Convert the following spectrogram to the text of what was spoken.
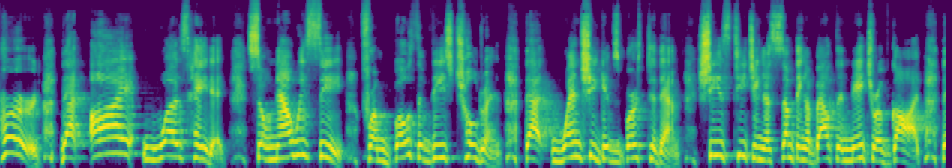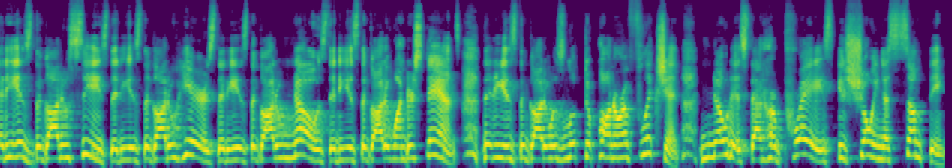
heard that I was hated. So now we see from both of these children that when she gives birth to them, she is teaching us something about the nature of God, that he is the God who sees, that he is the God who hears, that he is the God who knows, that he is the God who understands, that he is the God who has looked upon her affliction. Notice that her praise is showing us something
